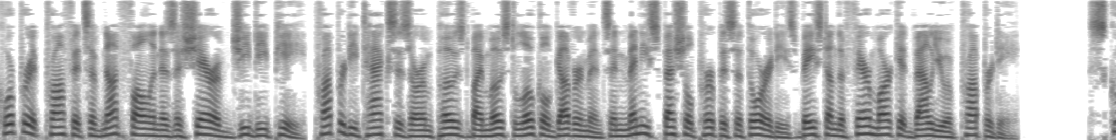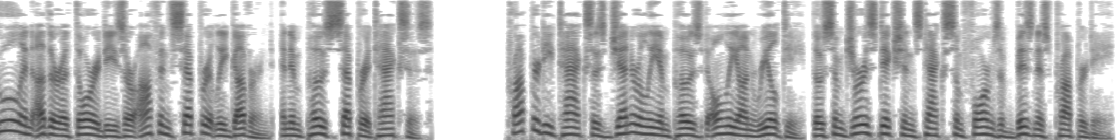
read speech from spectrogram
Corporate profits have not fallen as a share of GDP. Property taxes are imposed by most local governments and many special purpose authorities based on the fair market value of property. School and other authorities are often separately governed, and impose separate taxes. Property tax is generally imposed only on realty, though some jurisdictions tax some forms of business property.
